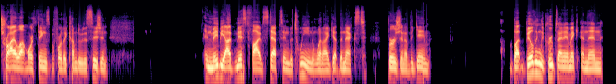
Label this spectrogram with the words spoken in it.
try a lot more things before they come to a decision. And maybe i've missed five steps in between when i get the next version of the game. But building the group dynamic and then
